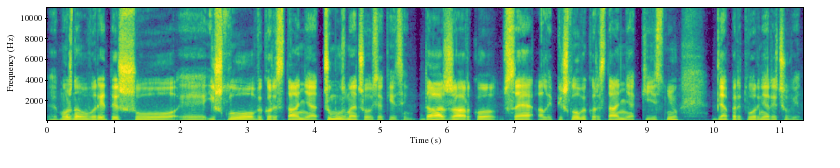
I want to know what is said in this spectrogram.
е, можна говорити, що е, ішло використання, чому зменшувався кисень? Да, жарко, все, але пішло використання кисню для перетворення речовин.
